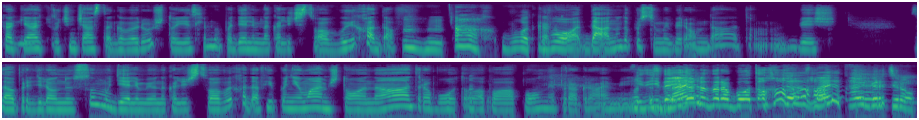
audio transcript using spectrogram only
как я очень часто говорю, что если мы поделим на количество выходов, Мгм. Ах, вот как. вот, да, ну, допустим, мы берем, да, там, вещь за определенную сумму, делим ее на количество выходов и понимаем, что она отработала по полной программе. Вот и, и- и знаешь- даже заработала. Да, знаю твой гардероб.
